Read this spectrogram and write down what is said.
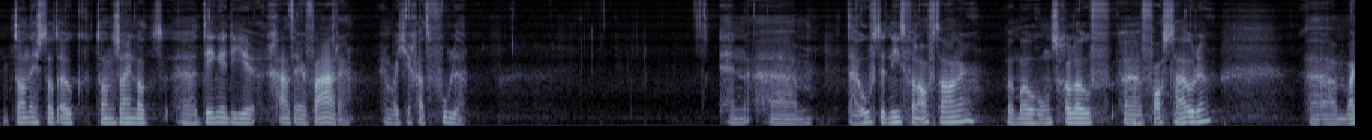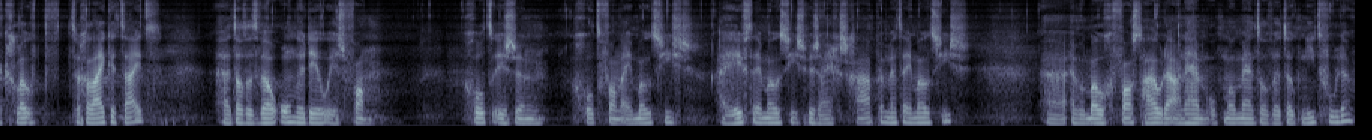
dan, is dat ook, dan zijn dat uh, dingen die je gaat ervaren en wat je gaat voelen. En ehm, daar hoeft het niet van af te hangen. We mogen ons geloof uh, vasthouden. Uh, maar ik geloof tegelijkertijd uh, dat het wel onderdeel is van. God is een God van emoties. Hij heeft emoties. We zijn geschapen met emoties. en we mogen vasthouden aan Hem op het moment dat we het ook niet voelen.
